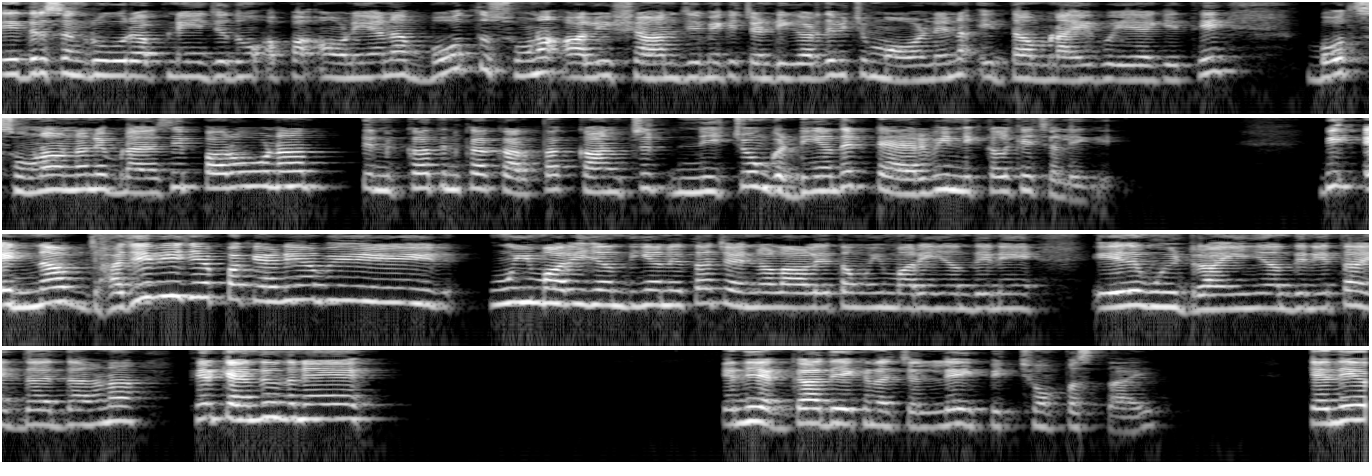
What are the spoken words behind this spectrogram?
ਤੇ ਇਧਰ ਸੰਗਰੂਰ ਆਪਣੇ ਜਦੋਂ ਆਪਾਂ ਆਉਣੇ ਆ ਨਾ, ਬਹੁਤ ਸੋਹਣਾ ਆਲੀਸ਼ਾਨ, ਜਿਵੇਂ ਕਿ ਚੰਡੀਗੜ੍ਹ ਦੇ ਵਿੱਚ ਮੌਲ ਨੇ ਨਾ ਇਦਾਂ ਬਣਾਏ ਹੋਏ ਹੈਗੇ ਇੱਥੇ। ਬਹੁਤ ਸੋਹਣਾ ਉਹਨਾਂ ਨੇ ਬਣਾਇਆ ਸੀ, ਪਰ ਉਹ ਨਾ ਤਿਨਕਾ ਤਿਨਕਾ ਕਰਤਾ ਕੰਚ ਨੀਚੋਂ ਗੱਡੀਆਂ ਦੇ ਟਾਇਰ ਵੀ ਨਿਕਲ ਕੇ ਚਲੇ ਗਏ। ਵੀ ਇੰਨਾ ਹਜੇ ਵੀ ਜੇ ਆਪਾਂ ਕਹਿੰਦੇ ਆ ਵੀ ਉਹੀ ਮਾਰੀ ਜਾਂਦੀਆਂ ਨੇ ਤਾਂ ਚੈਨਲ ਵਾਲੇ ਤਾਂ ਉਹੀ ਮਾਰੀ ਜਾਂਦੇ ਨੇ, ਇਹ ਉਹੀ ਡਰਾਈ ਜਾਂਦੇ ਨੇ ਤਾਂ ਇਦਾਂ ਇਦਾਂ ਹਨਾ? ਫਿਰ ਕਹਿੰਦੇ ਹੁੰਦੇ ਨੇ, ਕਹਿੰਦੇ ਅੱਗਾ ਦੇਖ ਨਾ ਚੱਲੇ ਪਿੱਛੋਂ ਪਛਤਾਏ। ਕਹਿੰਦੇ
